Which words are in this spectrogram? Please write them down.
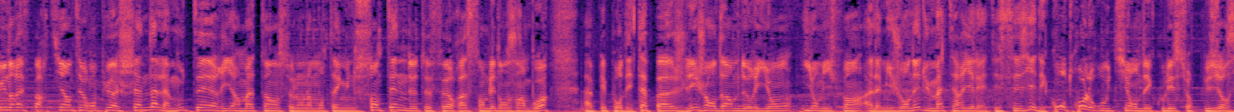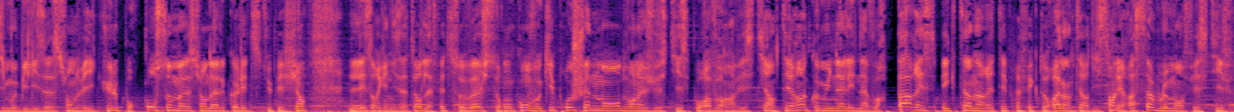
Une rêve partie interrompue à Chanal, la Moutère, hier matin. Selon la montagne, une centaine de teufeurs rassemblés dans un bois, appelés pour des tapages. Les gendarmes de Rion y ont mis fin à la mi-journée. Du matériel a été saisi et des contrôles routiers ont découlé sur plusieurs immobilisations de véhicules pour consommation d'alcool et de stupéfiants. Les organisateurs de la fête sauvage seront convoqués prochainement devant la justice pour avoir investi un terrain communal et n'avoir pas respecté un arrêté préfectoral interdisant les rassemblements festifs.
